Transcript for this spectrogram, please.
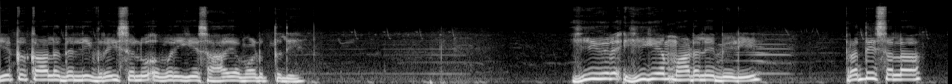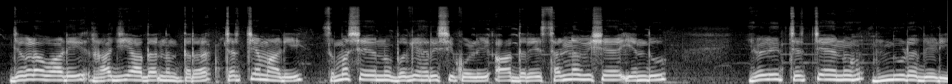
ಏಕಕಾಲದಲ್ಲಿ ಗ್ರಹಿಸಲು ಅವರಿಗೆ ಸಹಾಯ ಮಾಡುತ್ತದೆ. ಹೀಗೆ ಹೀಗೆ ಮಾಡಲೇಬೇಡಿ. ಪ್ರತಿ ಸಲ ಜಗಳವಾಡಿ ರಾಜಿಯಾದ ನಂತರ ಚರ್ಚೆ ಮಾಡಿ ಸಮಸ್ಯೆಯನ್ನು ಬಗೆಹರಿಸಿಕೊಳ್ಳಿ. ಆದರೆ ಸಣ್ಣ ವಿಷಯ ಎಂದು ಹೇಳಿ ಚರ್ಚೆಯನ್ನು ಮುಂದೂಡಬೇಡಿ,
